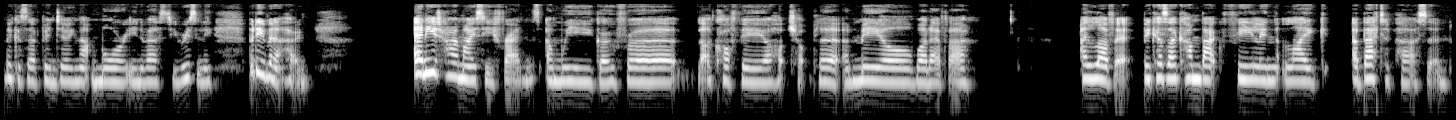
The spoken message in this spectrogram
because I've been doing that more at university recently, but even at home. Anytime I see friends and we go for a, a coffee, a hot chocolate, a meal, whatever, I love it because I come back feeling like a better person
